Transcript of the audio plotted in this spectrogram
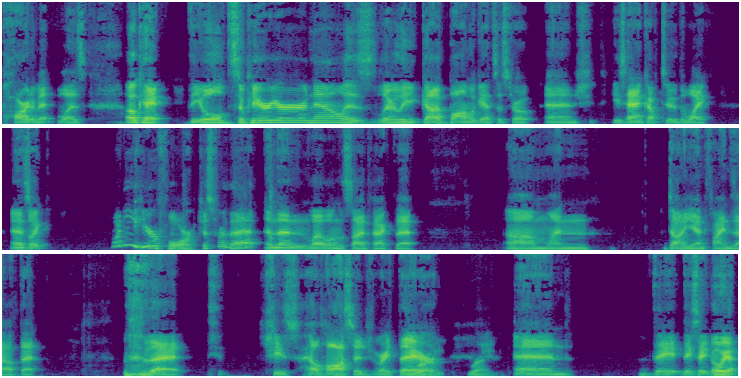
part of it. Was okay. The old superior now is literally got a bomb against his throat, and she, he's handcuffed to the wife, and it's like, what are you here for? Just for that? And then let alone the side fact that um when Donnie Yen finds out that that she's held hostage right there, right, right. and they they say, "Oh yeah,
